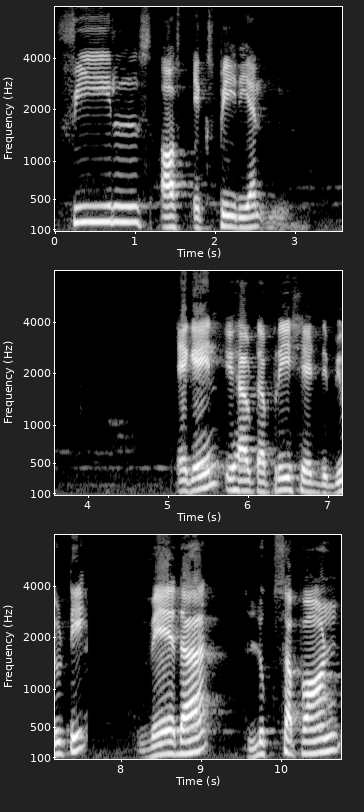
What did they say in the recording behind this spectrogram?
fields of experience. Again you have to appreciate the beauty. Veda looks upon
